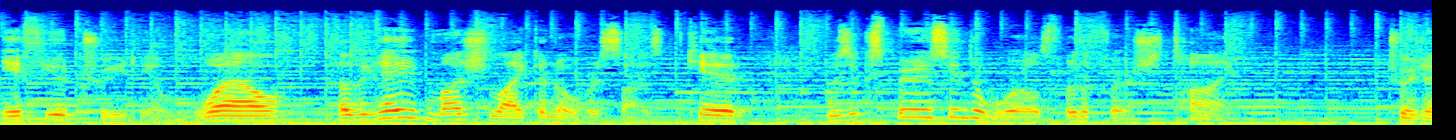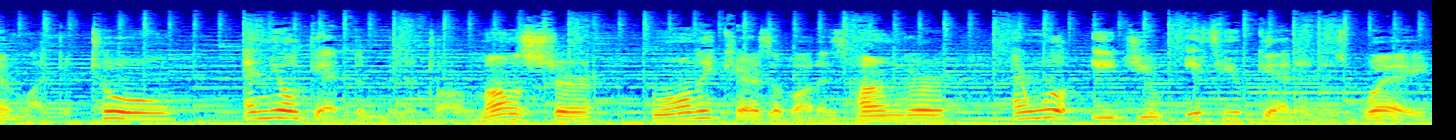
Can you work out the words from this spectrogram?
If you treat him well, he'll behave much like an oversized kid who's experiencing the world for the first time. Treat him like a tool, and you'll get the Minotaur monster who only cares about his hunger and will eat you if you get in his way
